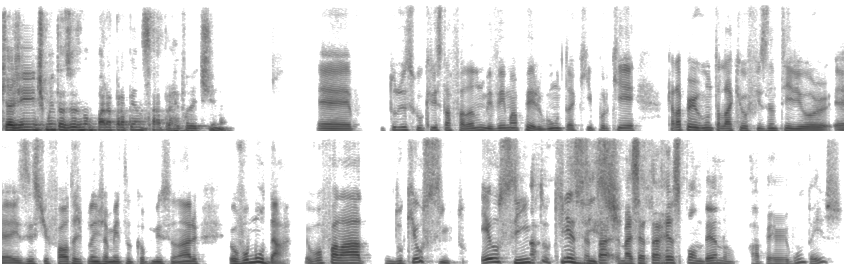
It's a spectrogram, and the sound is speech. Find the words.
que a gente muitas vezes não para para pensar, para refletir. Né? É, tudo isso que o Cris está falando, me vem uma pergunta aqui, porque aquela pergunta lá que eu fiz anterior, é, existe falta de planejamento no campo missionário, eu vou mudar. Eu vou falar do que eu sinto. Eu sinto ah, que existe. Tá, mas você está respondendo a pergunta, é isso?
